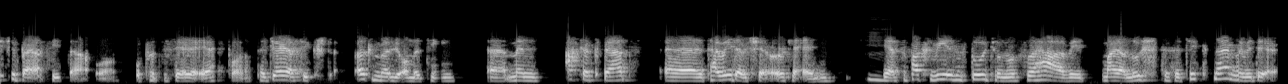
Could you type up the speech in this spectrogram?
inte bara sitte og, og produsere ett på. Det gjør jeg sikkert allt mulig andra ting. Uh, men akkurat hvert, uh, det vi det ikke ordentlig enn Mm. Ja, så faktisk vi er i studion og så har vi mer lyst til å ticknar, men vi er,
